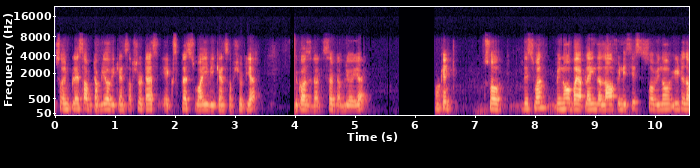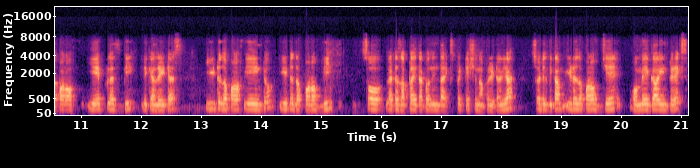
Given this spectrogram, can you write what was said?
So in place of w we can substitute as x plus y we can substitute here because that's a w here. Okay, so this one we know by applying the law of indices. So we know e to the power of a plus b we can write as e to the power of a into e to the power of b. So let us apply that one in the expectation operator here. So it will become e to the power of j omega into x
